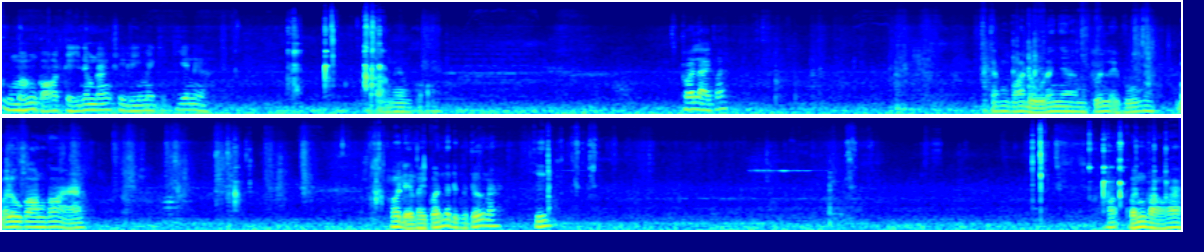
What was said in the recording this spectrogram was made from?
Ừ, mà không có tí năm đang xử lý mấy cái kia nữa. Còn em có. Coi lại coi. Không quá đủ đó nha mà quên lại vú. Bao lâu con có à thôi để vậy quấn ta đừng có tước nữa. Chí Đó, quấn vào ha.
